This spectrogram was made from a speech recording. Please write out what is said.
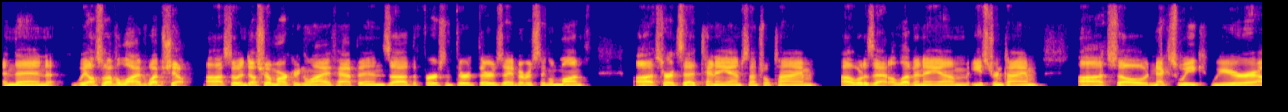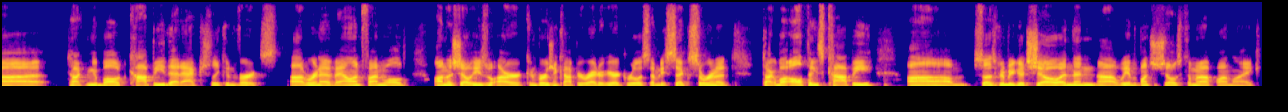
And then we also have a live web show. Uh, so Industrial Marketing Live happens uh, the first and third Thursday of every single month. Uh, starts at 10 a.m. Central Time. Uh, what is that? 11 a.m. Eastern Time. Uh, so next week we're uh, talking about copy that actually converts. Uh, we're going to have Alan Funwald on the show. He's our conversion copywriter here at Gorilla 76. So we're going to talk about all things copy. Um, so it's going to be a good show. And then uh, we have a bunch of shows coming up on like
